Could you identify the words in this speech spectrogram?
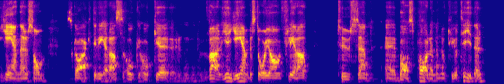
gener som ska aktiveras och, och eh, varje gen består ju av flera tusen eh, baspar eller nukleotider.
